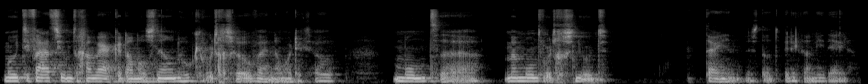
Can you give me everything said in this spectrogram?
motivatie om te gaan werken dan al snel in een hoekje wordt geschoven. En dan word ik zo mond, eh, mijn mond wordt gesnoerd. Daarin, dus dat wil ik dan niet delen.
